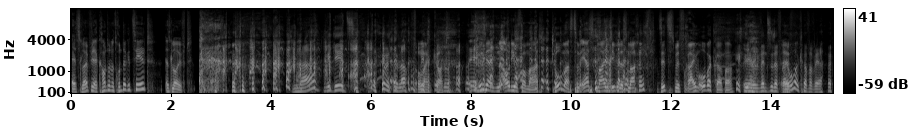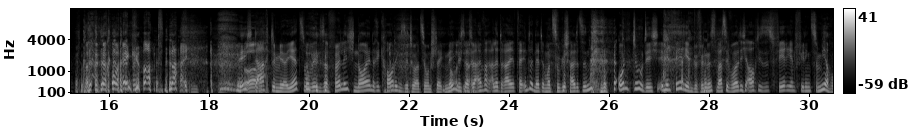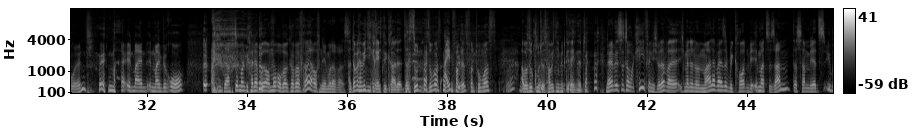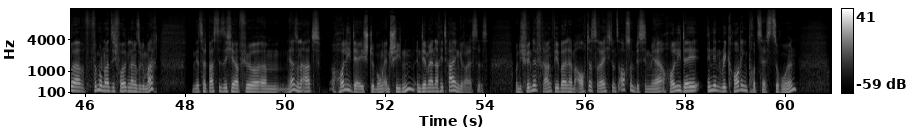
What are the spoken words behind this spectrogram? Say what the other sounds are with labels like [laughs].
Es läuft wieder, der Countdown ist runtergezählt. Es läuft. [laughs] Na, wie geht's? [laughs] Oh mein Gott. Das ist ja ein Audioformat. Thomas, zum ersten Mal, in dem wir das machen, sitzt mit freiem Oberkörper. Ja, Wenn es nur der freie Äh. Oberkörper wäre. [laughs] Oh mein Gott, nein. Ich Oh. dachte mir, jetzt, wo wir in dieser völlig neuen Recording-Situation stecken, nämlich, dass wir einfach alle drei per Internet immer zugeschaltet sind und du dich in den Ferien befindest, was wollte ich auch dieses Ferienfeeling zu mir holen, in mein, in mein, in mein Büro. Und dachte, man kann ja wohl auch mal oberkörperfrei aufnehmen, oder was? Also damit habe ich nicht gerechnet gerade. Das ist so sowas [laughs] Einfaches von Thomas, aber so Gutes habe ich nicht mit gerechnet. Nein, aber ist doch okay, finde ich, oder? Weil ich meine, normalerweise recorden wir immer zusammen. Das haben wir jetzt über 95 Folgen lang so gemacht. Und jetzt hat Basti sich ja für ähm, ja, so eine Art Holiday-Stimmung entschieden, indem er nach Italien gereist ist. Und ich finde, Frank, wir beide haben auch das Recht, uns auch so ein bisschen mehr Holiday in den Recording-Prozess zu holen.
